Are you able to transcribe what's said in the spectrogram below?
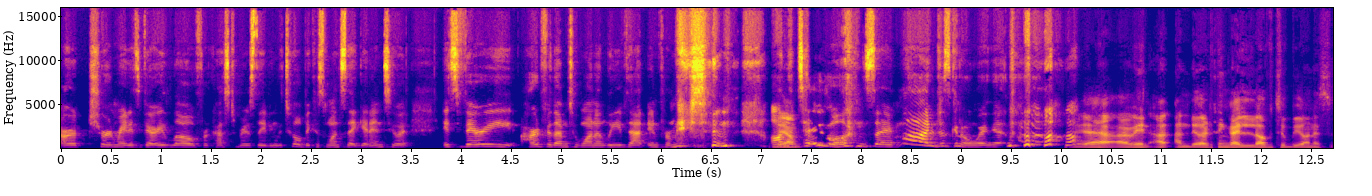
Our churn rate is very low for customers leaving the tool because once they get into it, it's very hard for them to want to leave that information on Yeah. the table and say, "Oh, "I'm just gonna wing it." yeah i mean and the other thing i love to be honest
